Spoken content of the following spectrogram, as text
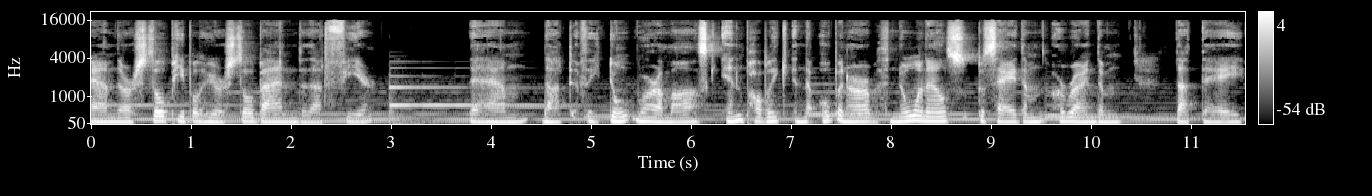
um, there are still people who are still buying into that fear. Um, that if they don't wear a mask in public in the open air with no one else beside them around them, that they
